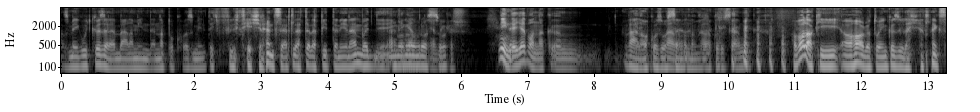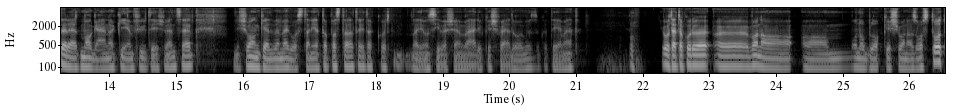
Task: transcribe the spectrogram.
az még úgy közelebb áll a mindennapokhoz, mint egy fűtésrendszert letelepíteni, nem? Vagy én hát gondolom igen, rosszul. Érdekes. Mindegy, hát vannak vállalkozó szervezetek. Ha valaki a hallgatóink közül esetleg szeret magának ilyen fűtésrendszert, és van kedve megosztani a tapasztalatait, akkor nagyon szívesen várjuk és feldolgozzuk a témát. Jó, tehát akkor ö, ö, van a, a monoblokk és van az osztott.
